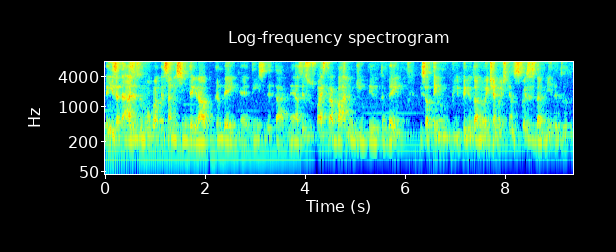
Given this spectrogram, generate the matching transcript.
É, exatamente. Às vezes não vamos pensar no ensino integral também, é, tem esse detalhe, né? Às vezes os pais trabalham o dia inteiro também e só tem um período à noite, e à noite tem as coisas da vida, tudo.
